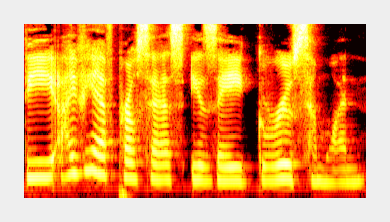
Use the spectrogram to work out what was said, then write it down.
The IVF process is a gruesome one,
